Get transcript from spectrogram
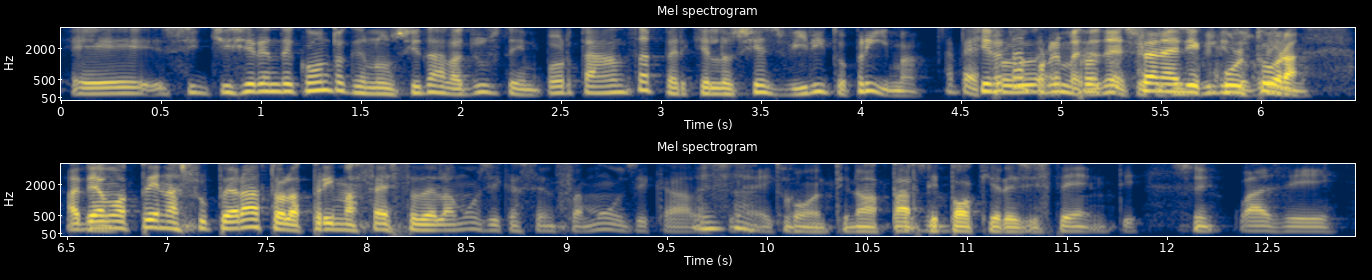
e si- ci si rende conto che non si dà la giusta importanza perché lo si è svilito prima. Vabbè, Sì, in realtà il produ- problema adesso, produzione si è di cultura. prima. Abbiamo Eh. appena superato la prima festa della musica senza musica, alla fine dei Esatto. conti, no? a parte i Esatto. pochi resistenti, Sì. quasi, qua-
